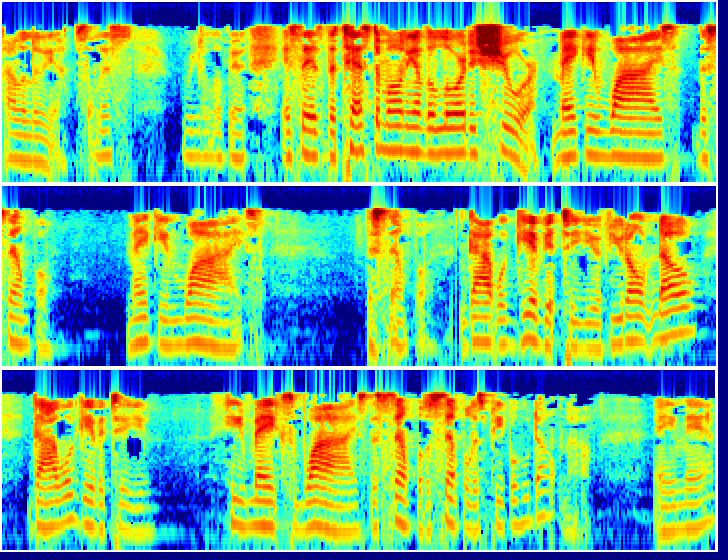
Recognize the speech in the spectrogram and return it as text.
Hallelujah. So let's read a little bit. It says, The testimony of the Lord is sure, making wise the simple. Making wise the simple. God will give it to you. If you don't know, God will give it to you. He makes wise the simple. The simple is people who don't know. Amen.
